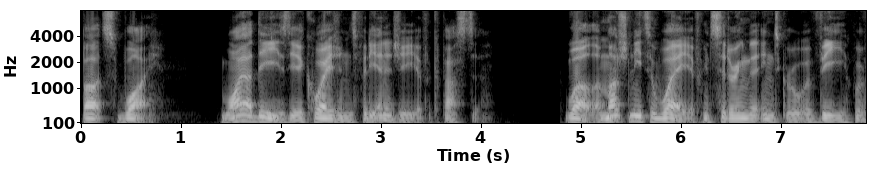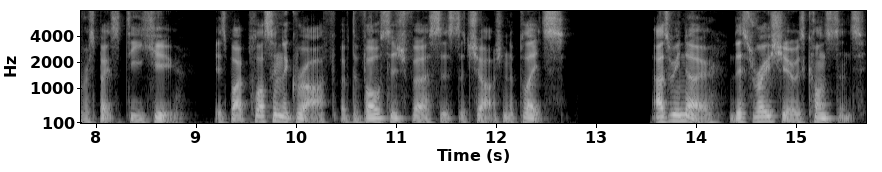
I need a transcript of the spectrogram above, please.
But why? Why are these the equations for the energy of a capacitor? Well, a much neater way of considering the integral of V with respect to dq is by plotting the graph of the voltage versus the charge in the plates. As we know, this ratio is constant,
